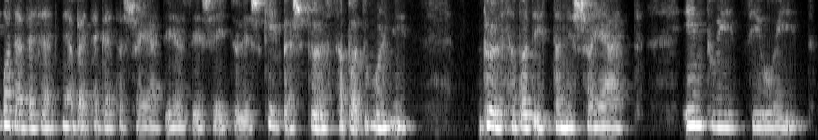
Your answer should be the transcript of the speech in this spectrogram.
oda vezetni a beteget a saját érzéseitől, és képes fölszabadulni, fölszabadítani saját intuícióit,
